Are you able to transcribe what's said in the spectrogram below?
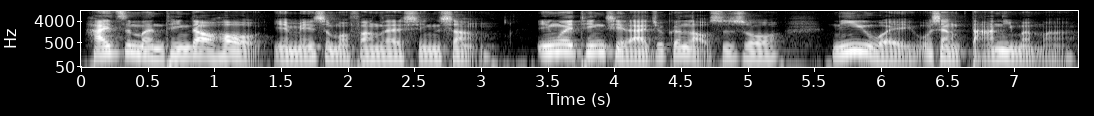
孩子们听到后，也没什么放在心上，因为听起来就跟老师说：“你以为我想打你们吗？”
